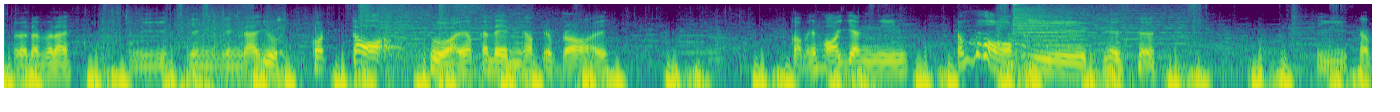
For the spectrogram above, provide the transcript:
ไม่เป็นไรไม่เป็นไรมียังยังได้อยู่กดเกาะสวยครับกระเด็นครับเรียบร้อยก่อนไม่พอยังมีน้ำหอมอีกสีครับ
